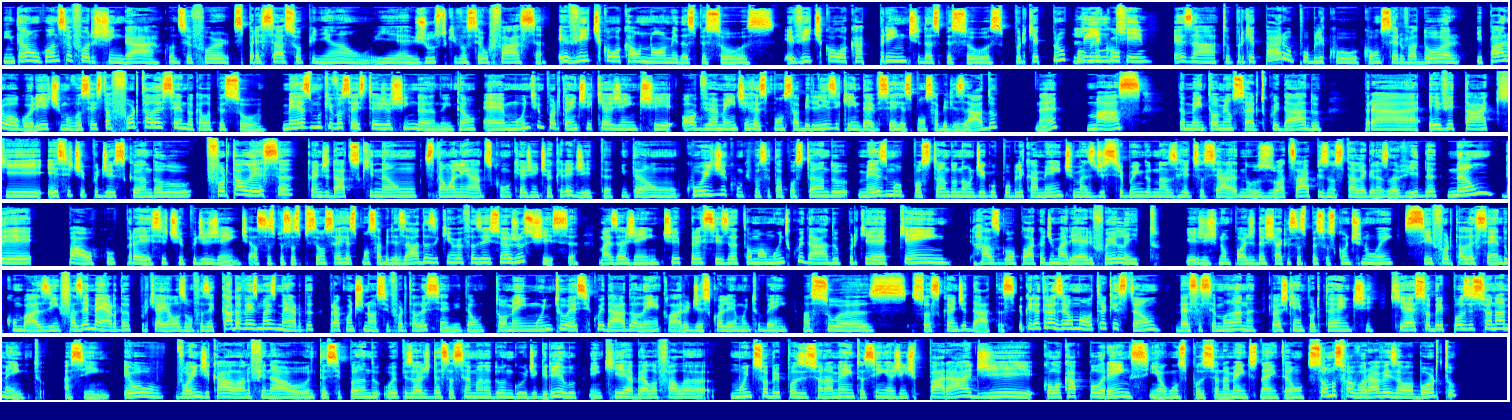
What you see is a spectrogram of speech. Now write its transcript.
Então, quando você for xingar, quando você for expressar a sua opinião, e é justo que você o faça, evite colocar o nome das pessoas, evite colocar print das pessoas, porque pro público. Link. Exato, porque para o público conservador e para o algoritmo, você está fortalecendo aquela pessoa, mesmo que você esteja xingando. Então, é muito importante que a gente, obviamente, responsabilize quem deve ser responsabilizado, né? Mas também tome um certo cuidado para evitar que esse tipo de escândalo fortaleça candidatos que não estão alinhados com o que a gente acredita. Então, cuide com o que você está postando, mesmo postando, não digo publicamente, mas distribuindo nas redes sociais, nos WhatsApps, nos Telegrams da vida. Não dê palco para esse tipo de gente. Essas pessoas precisam ser responsabilizadas e quem vai fazer isso é a justiça. Mas a gente precisa tomar muito cuidado porque quem rasgou a placa de Marielle foi eleito. E a gente não pode deixar que essas pessoas continuem se fortalecendo com base em fazer merda, porque aí elas vão fazer cada vez mais merda para continuar se fortalecendo. Então, tomem muito esse cuidado, além, é claro, de escolher muito bem as suas, suas candidatas. Eu queria trazer uma outra questão dessa semana, que eu acho que é importante, que é sobre posicionamento. Assim, eu vou indicar lá no final, antecipando, o episódio dessa semana do Angu de Grilo, em que a Bela fala muito sobre posicionamento, assim, a gente parar de colocar poréns em alguns posicionamentos, né? Então, somos favoráveis ao aborto,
